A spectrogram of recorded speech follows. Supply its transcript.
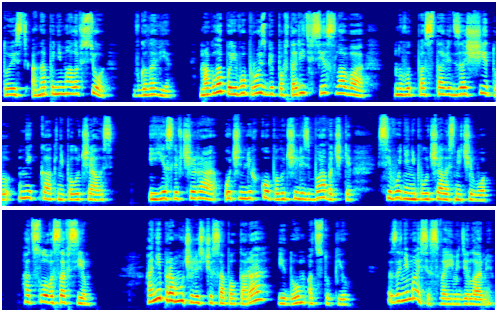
То есть она понимала все в голове, могла по его просьбе повторить все слова, но вот поставить защиту никак не получалось. И если вчера очень легко получились бабочки – Сегодня не получалось ничего. От слова совсем. Они промучились часа полтора, и дом отступил. Занимайся своими делами.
